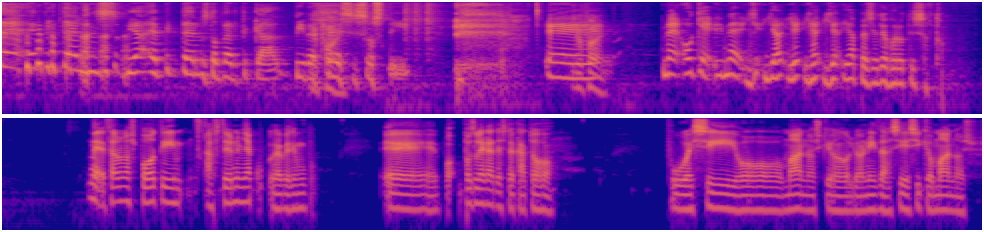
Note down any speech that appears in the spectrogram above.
ναι, επιτέλους, μια, επιτέλους το vertical πήρε Λοιπόν. θέση σωστή. Ε, Λοιπόν. Ναι, οκ, ναι, για, για, για, για, για πες, γιατί έχω ρωτήσει αυτό. Ναι, θέλω να σου πω ότι αυτό είναι μια. κου- Ρε παιδί μου, ε, Πώς λέγατε στο 100 που εσύ, ο Μάνος και ο Λεωνίδας ή εσύ και ο Μάνος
